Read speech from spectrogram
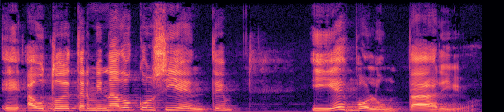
eh, autodeterminado consciente y es voluntario.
